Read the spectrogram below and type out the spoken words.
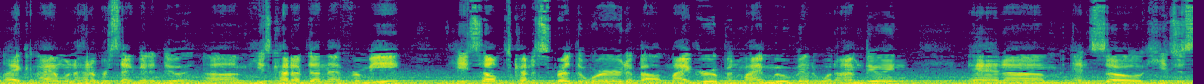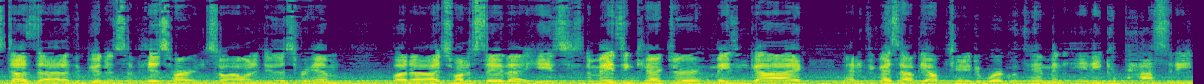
like I am 100% going to do it. Um, he's kind of done that for me. He's helped kind of spread the word about my group and my movement and what I'm doing, and um, and so he just does that out of the goodness of his heart, and so I want to do this for him. But uh, I just want to say that he's, he's an amazing character, amazing guy, and if you guys have the opportunity to work with him in any capacity,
